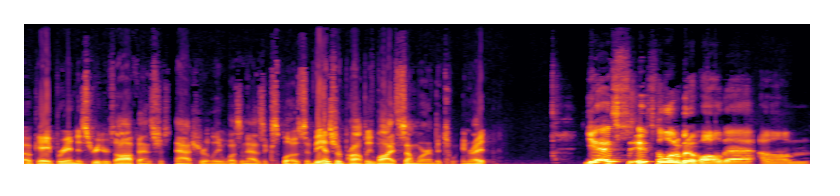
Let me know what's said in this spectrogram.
okay, Brandon Streeter's offense just naturally wasn't as explosive. The answer probably lies somewhere in between, right? Yeah, it's it's a little bit of all that. Um,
